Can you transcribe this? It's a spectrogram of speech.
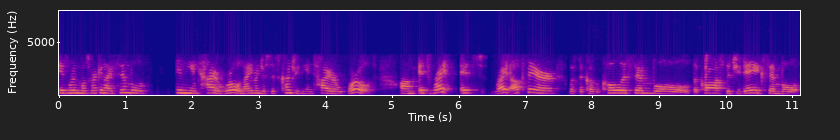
is one of the most recognized symbols in the entire world. Not even just this country, the entire world. Um, it's right. It's right up there with the Coca-Cola symbol, the cross, the Judaic symbol.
